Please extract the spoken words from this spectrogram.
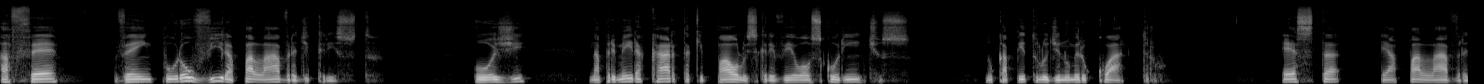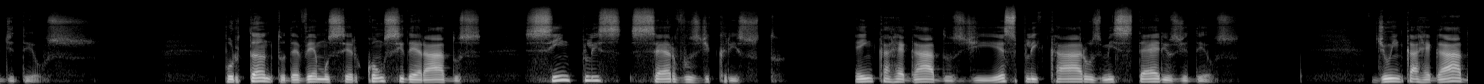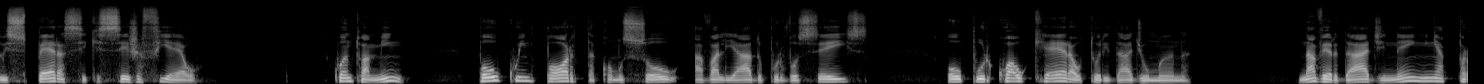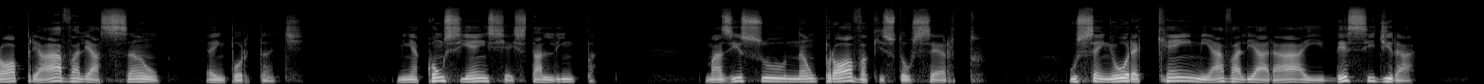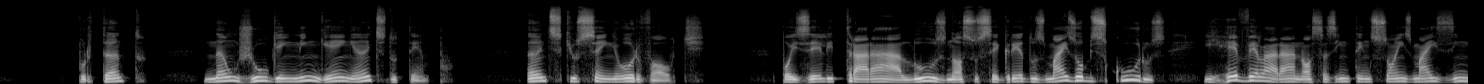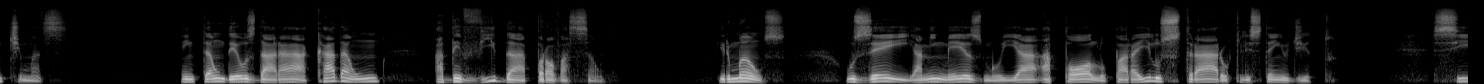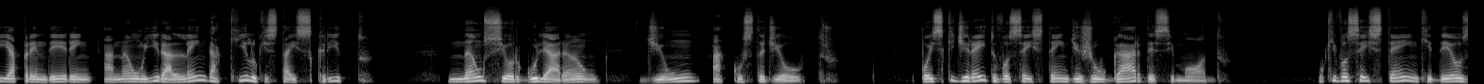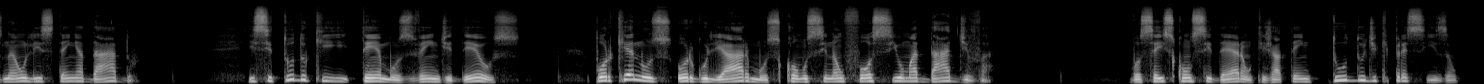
A fé vem por ouvir a palavra de Cristo. Hoje, na primeira carta que Paulo escreveu aos Coríntios, no capítulo de número 4, esta é a palavra de Deus. Portanto, devemos ser considerados simples servos de Cristo, encarregados de explicar os mistérios de Deus de um encarregado espera-se que seja fiel. Quanto a mim, pouco importa como sou avaliado por vocês ou por qualquer autoridade humana. Na verdade, nem minha própria avaliação é importante. Minha consciência está limpa. Mas isso não prova que estou certo. O Senhor é quem me avaliará e decidirá. Portanto, não julguem ninguém antes do tempo, antes que o Senhor volte, pois ele trará à luz nossos segredos mais obscuros e revelará nossas intenções mais íntimas. Então Deus dará a cada um a devida aprovação. Irmãos, usei a mim mesmo e a Apolo para ilustrar o que lhes tenho dito se aprenderem a não ir além daquilo que está escrito, não se orgulharão de um à custa de outro. Pois que direito vocês têm de julgar desse modo? O que vocês têm que Deus não lhes tenha dado? E se tudo que temos vem de Deus, por que nos orgulharmos como se não fosse uma dádiva? Vocês consideram que já têm tudo de que precisam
